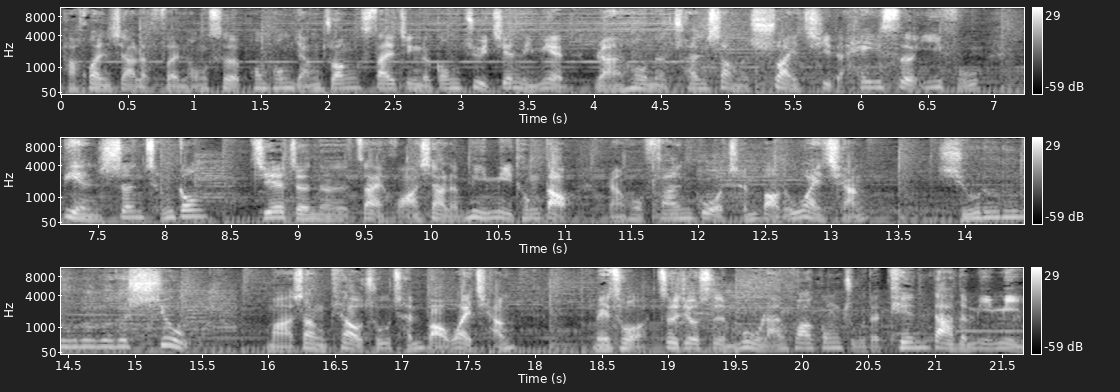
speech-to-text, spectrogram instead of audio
她换下了粉红色蓬蓬洋装，塞进了工具间里面，然后呢，穿上了帅气的黑色衣服，变身成功。接着呢，再滑下了秘密通道，然后翻过城堡的外墙，咻噜噜噜噜噜的咻，马上跳出城堡外墙。没错，这就是木兰花公主的天大的秘密。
